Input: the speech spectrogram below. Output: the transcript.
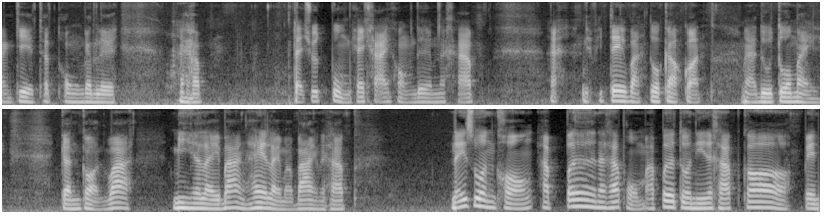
สังเกตจะตรงกันเลยนะครับ แต่ชุดปุ่มคล้ายๆของเดิมนะครับอะเดี๋ยวพี่เต้วางตัวเก่าก่อนมาดูตัวใหม่กันก่อนว่ามีอะไรบ้างให้อะไรมาบ้างนะครับ ในส่วนของ upper นะครับผม upper ตัวนี้นะครับก็เป็น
